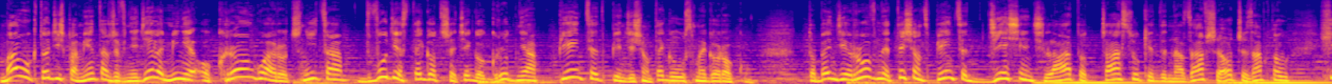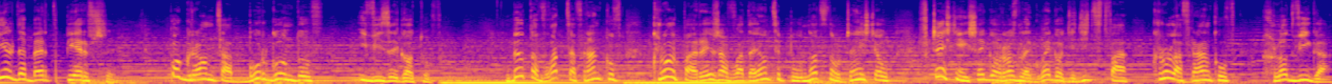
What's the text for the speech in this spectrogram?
Mało kto dziś pamięta, że w niedzielę minie okrągła rocznica 23 grudnia 558 roku. To będzie równe 1510 lat od czasu, kiedy na zawsze oczy zamknął Hildebert I, pogromca Burgundów i Wizygotów. Był to władca Franków, król Paryża, władający północną częścią wcześniejszego rozległego dziedzictwa króla Franków Chlodwiga.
